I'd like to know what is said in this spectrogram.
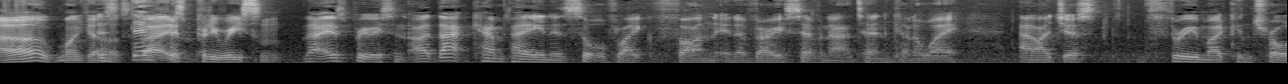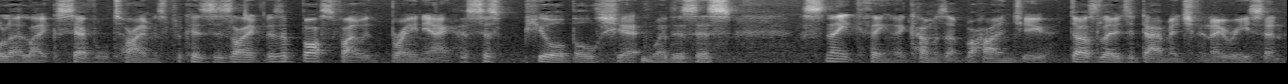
Oh my god, that is pretty recent. That is pretty recent. Uh, that campaign is sort of like fun in a very seven out of ten kind of way. And I just threw my controller like several times because there's like there's a boss fight with Brainiac. It's just pure bullshit. Where there's this snake thing that comes up behind you, does loads of damage for no reason,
